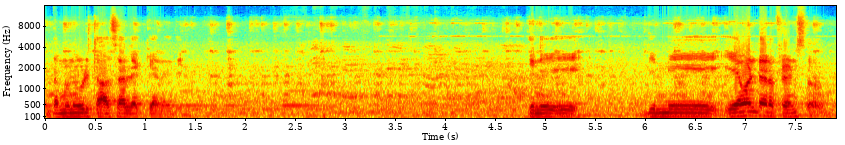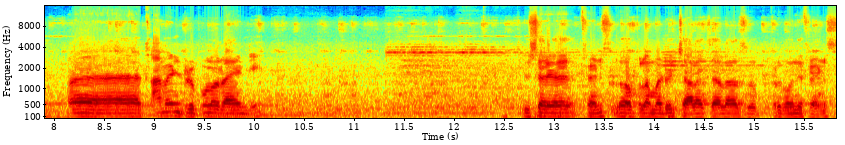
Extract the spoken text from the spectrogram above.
ఇంతకుముందు కూడా చాలాసార్లు ఎక్కాను ఇది. దీన్ని దీన్ని ఏమంటారు ఫ్రెండ్స్? కామెంట్ రూపంలో రాయండి. చూసారు కదా ఫ్రెండ్స్ లోపల మటుకు చాలా చాలా సూపర్గా ఉంది ఫ్రెండ్స్.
